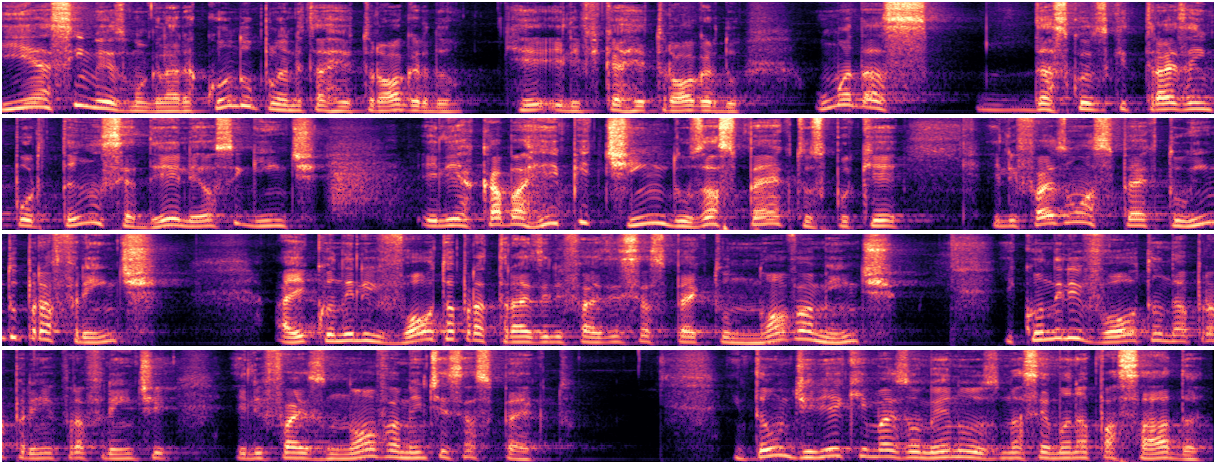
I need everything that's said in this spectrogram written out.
E é assim mesmo, galera. Quando o planeta retrógrado, ele fica retrógrado, uma das das coisas que traz a importância dele é o seguinte: ele acaba repetindo os aspectos, porque ele faz um aspecto indo para frente, aí quando ele volta para trás, ele faz esse aspecto novamente, e quando ele volta a andar para frente, ele faz novamente esse aspecto. Então, eu diria que mais ou menos na semana passada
